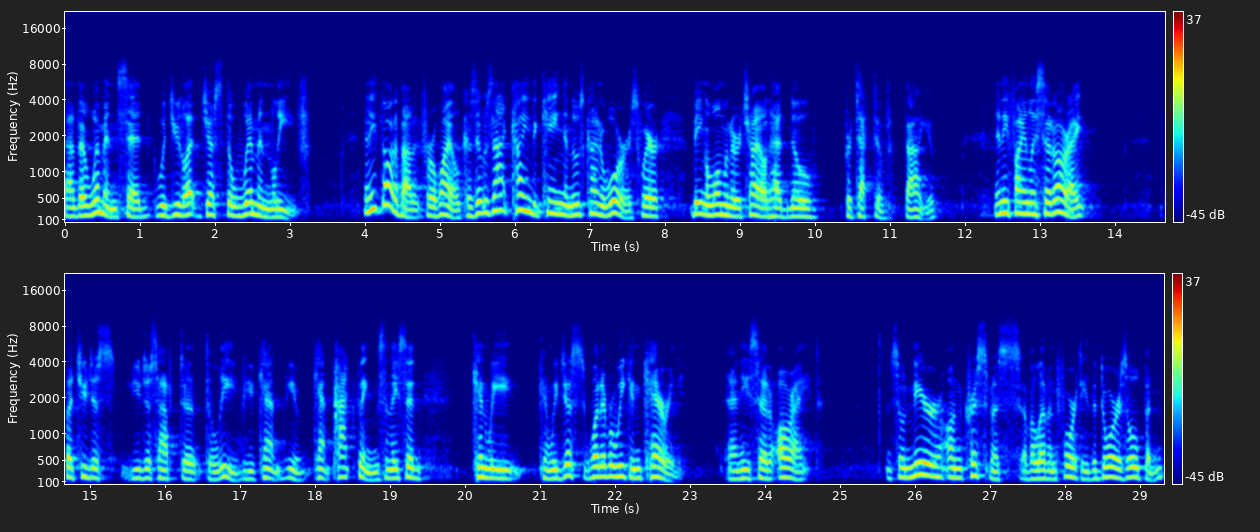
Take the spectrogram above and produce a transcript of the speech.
uh, the women said, Would you let just the women leave? And he thought about it for a while because it was that kind of king and those kind of wars where being a woman or a child had no protective value. And he finally said, All right, but you just you just have to, to leave. You can't you can't pack things. And they said, Can we can we just whatever we can carry? And he said, All right. And so, near on Christmas of 1140, the doors open,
